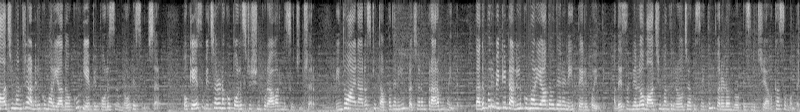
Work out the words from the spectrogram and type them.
మాజీ మంత్రి అనిల్ కుమార్ యాదవ్కు ఏపీ పోలీసులు నోటీసులు ఇచ్చారు. ఓ కేసు విచారణకు పోలీస్ స్టేషన్కు రావాలని సూచించారు. దీంతో ఆయన అరెస్టు తప్పదని ప్రచారం ప్రారంభమైంది. తదుపరి వికెట్ అనిల్ కుమార్ యాదవ్ దేనని తేలిపోయింది. అదే సమయంలో మాజీ మంత్రి రోజాకు సైతం త్వరలో నోటీసులు ఇచ్చే అవకాశం ఉంది.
